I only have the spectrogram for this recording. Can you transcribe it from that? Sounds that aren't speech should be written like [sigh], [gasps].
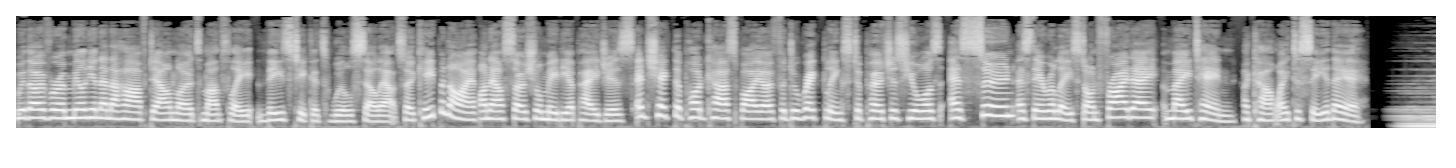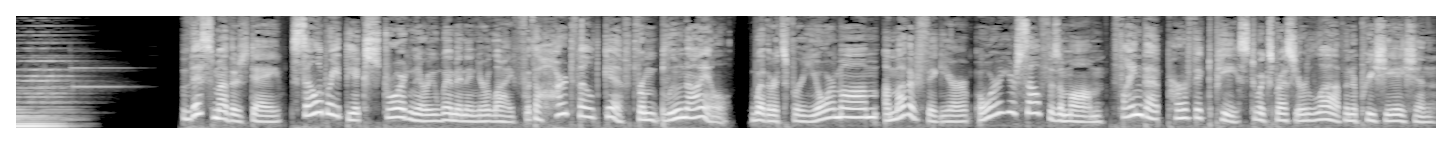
With over a million and a half downloads monthly, these tickets will sell out. So keep an eye on our social media pages and check the podcast bio for direct links to purchase yours as soon as they're released on Friday, May 10. I can't wait to see you there. This Mother's Day, celebrate the extraordinary women in your life with a heartfelt gift from Blue Nile. Whether it's for your mom, a mother figure, or yourself as a mom, find that perfect piece to express your love and appreciation.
